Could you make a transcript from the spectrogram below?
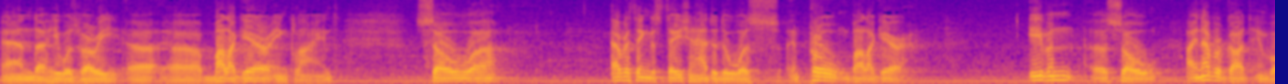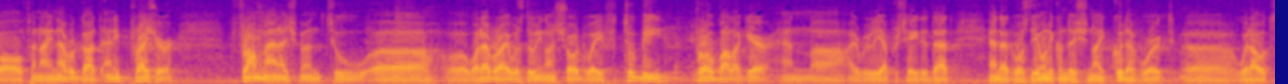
and uh, he was very uh, uh, Balaguer inclined. So everything the station had to do was pro Balaguer even uh, so, I never got involved and I never got any pressure from management to uh, uh, whatever I was doing on shortwave to be pro Balaguer, and uh, I really appreciated that. And that was the only condition I could have worked uh, without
